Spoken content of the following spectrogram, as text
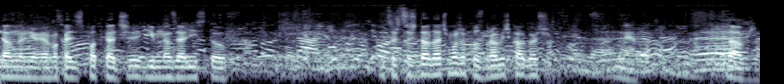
Dawno nie miałem okazji spotkać gimnazjalistów. Chcesz coś dodać? Może pozdrowić kogoś? Nie. Dobrze.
